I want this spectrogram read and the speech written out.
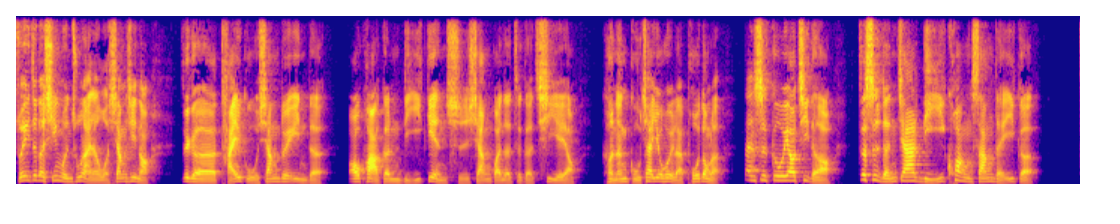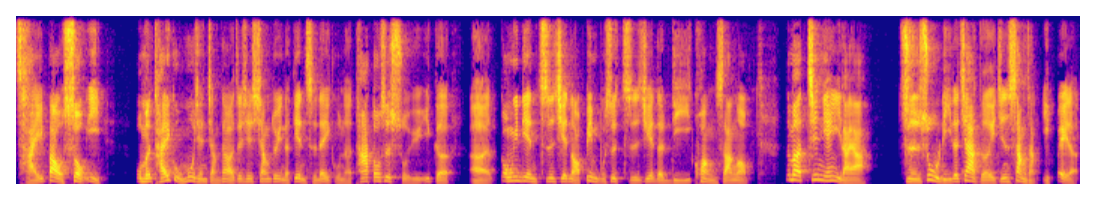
所以这个新闻出来呢，我相信哦，这个台股相对应的，包括跟锂电池相关的这个企业哦，可能股价又会来波动了。但是各位要记得哦，这是人家锂矿商的一个财报受益。我们台股目前讲到的这些相对应的电池类股呢，它都是属于一个呃供应链之间哦，并不是直接的锂矿商哦。那么今年以来啊，指数锂的价格已经上涨一倍了，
